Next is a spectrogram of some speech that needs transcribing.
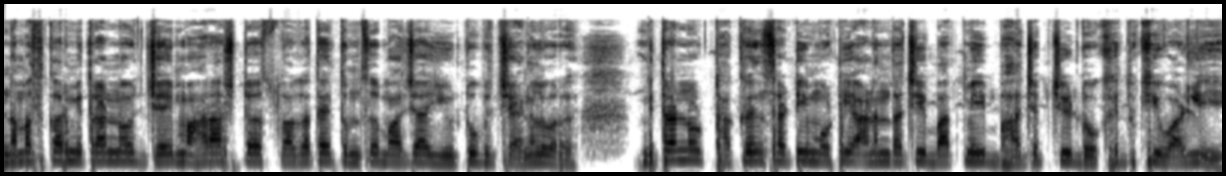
नमस्कार मित्रांनो जय महाराष्ट्र. स्वागत आहे तुमचं माझ्या यूट्यूब चॅनलवर मित्रांनो ठाकरेंसाठी मोठी आनंदाची बातमी भाजपची डोकेदुखी वाढली.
